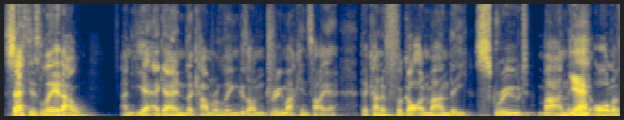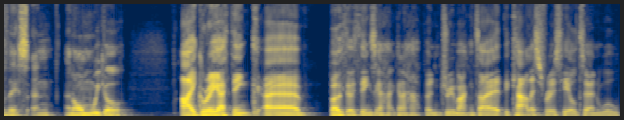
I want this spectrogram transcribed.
Seth is laid out, and yet again the camera lingers on Drew McIntyre, the kind of forgotten man, the screwed man Yeah. in all of this, and and on we go. I agree. I think uh, both those things are ha- going to happen. Drew McIntyre, the catalyst for his heel turn, will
